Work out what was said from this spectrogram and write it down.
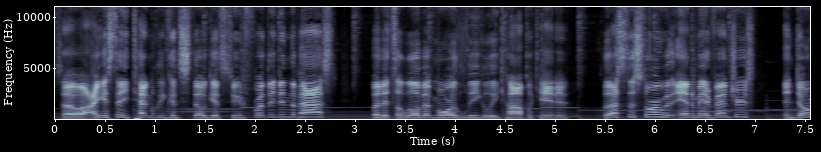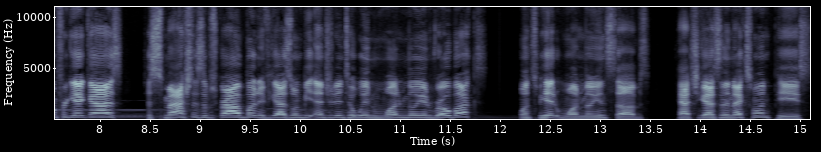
So uh, I guess they technically could still get sued for what they did in the past, but it's a little bit more legally complicated. So that's the story with Anime Adventures. And don't forget, guys, to smash the subscribe button if you guys want to be entered in to win 1 million Robux once we hit 1 million subs. Catch you guys in the next one. Peace.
